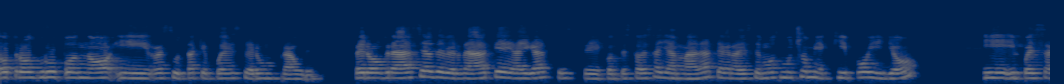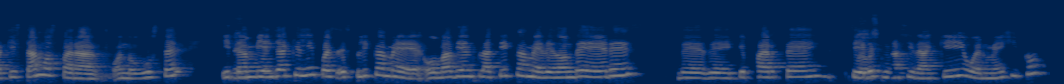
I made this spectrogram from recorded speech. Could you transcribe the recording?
otros grupos, ¿no? Y resulta que puede ser un fraude. Pero gracias de verdad que hayas este, contestado esa llamada. Te agradecemos mucho mi equipo y yo. Y, pues aquí estamos para cuando gusten. Y también, Jacqueline, pues explícame, o más bien platícame de dónde eres, de, de qué parte, si eres nacida aquí o en México.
